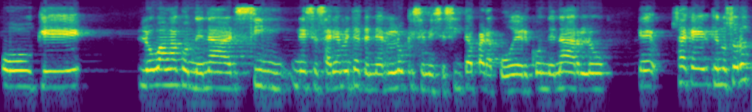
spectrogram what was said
o que lo van a condenar sin necesariamente tener lo que se necesita para poder condenarlo. o sea, que, nosotros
